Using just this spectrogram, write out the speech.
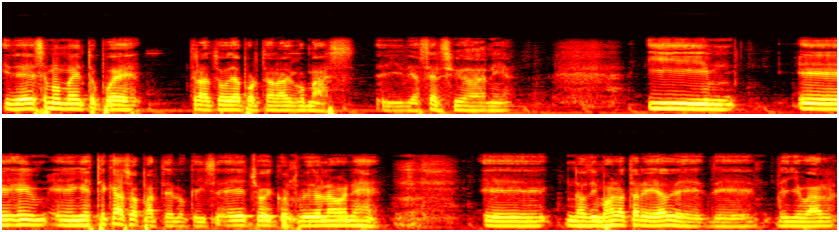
y de ese momento pues trato de aportar algo más y de hacer ciudadanía. Y eh, en, este caso, aparte de lo que hice, he hecho y construido en la ONG, eh, nos dimos a la tarea de, llevar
